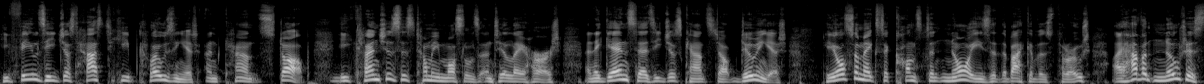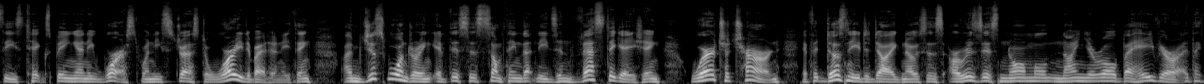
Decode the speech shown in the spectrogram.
He feels he just has to keep closing it and can't stop. He clenches his tummy muscles until they hurt and again says he just can't stop doing it. He also makes a constant noise at the back of his throat. I haven't noticed these tics being any worse when he's stressed or worried about anything. I'm just wondering if this is something that needs investigating, where to turn, if it does need a diagnosis, or is this normal nine year old behaviour? Are they,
